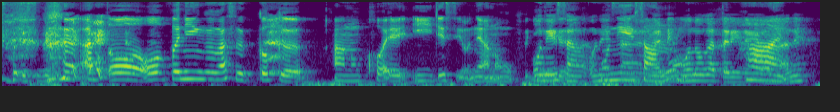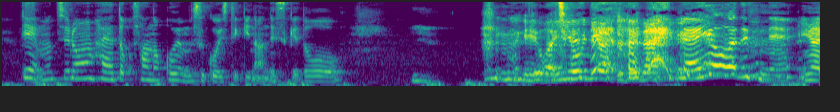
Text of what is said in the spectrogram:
そうですね。あと、オープニングがすっごく、あの、声いいですよね、あのオープニング。お姉さん、お姉さんがね、の物語のようなね。で、もちろん、はやとこさんの声もすごい素敵なんですけど、うん。え内容には触れない。内容はですね、いや、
